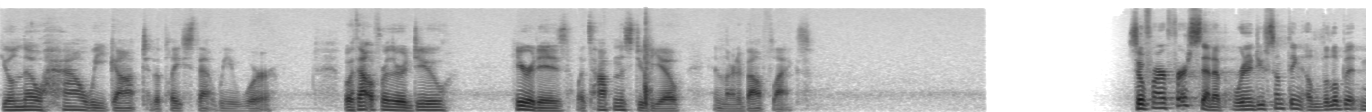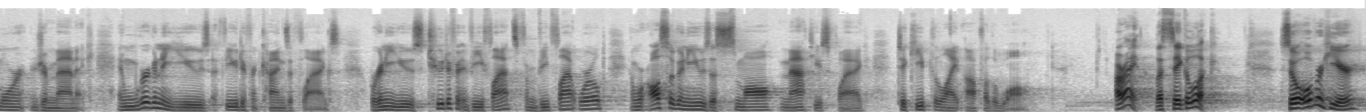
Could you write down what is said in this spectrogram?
you'll know how we got to the place that we were. But without further ado, here it is. Let's hop in the studio and learn about flags. So for our first setup, we're gonna do something a little bit more dramatic, and we're gonna use a few different kinds of flags. We're gonna use two different V-flats from V-Flat World, and we're also gonna use a small Matthews flag to keep the light off of the wall. All right, let's take a look. So over here,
